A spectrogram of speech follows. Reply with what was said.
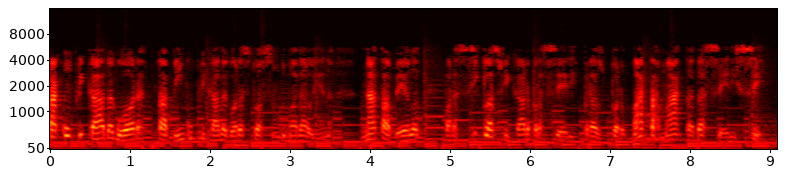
Tá complicada agora, tá bem complicada agora a situação do Madalena na tabela para se classificar para a série para, para o mata-mata da série C.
